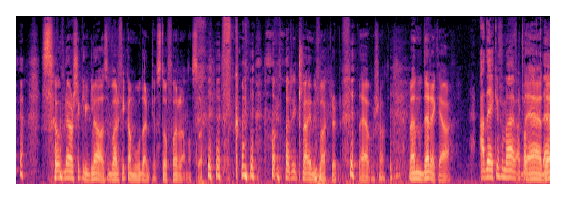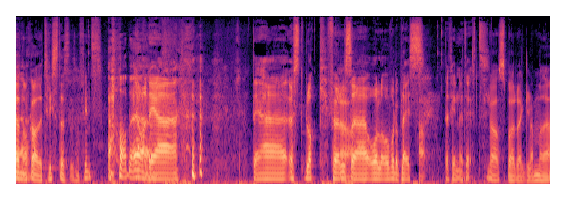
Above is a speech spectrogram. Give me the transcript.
så ble han skikkelig glad, og så bare fikk han moderen til å stå foran, og så kom han Harry Klein i bakgrunnen. Det er morsomt. Men Derek, ja. Ja, det er ikke for meg, i hvert fall. Det er, det er noe av det tristeste som fins. Ja, det er, Ja, det er Det er østblokk-følelse all over the place. Ja. Definitivt. La oss bare glemme det.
